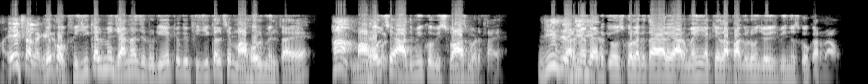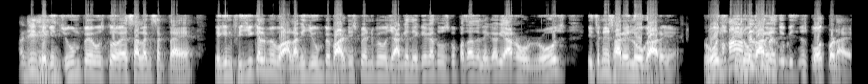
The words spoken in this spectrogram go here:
हाँ, एक साल लगेगा। देखो फ़िज़िकल में जाना ज़रूरी है क्योंकि फ़िज़िकल से माहौल मिलता है। हाँ माहौल से आदमी को विश्वास बढ़ता है। जी जी घर में बैठ के उसको लगता है अरे यार मैं ही अकेला पागल हूँ जो इस बिज़नेस को कर रहा हूँ। जी जी लेकिन जूम पे उसको ऐसा लग सकता है लेकिन फ़िज़िकल में वो हालाँकि जूम पे पार्टिसिपेंट पे वो जाके देखेगा तो उसको पता चलेगा कि यार रो- रोज इतने सारे लोग आ रहे हैं। रोज हाँ, इतने हाँ, लोग आ रहे हैं तो बिज़नेस बहुत बड़ा है।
